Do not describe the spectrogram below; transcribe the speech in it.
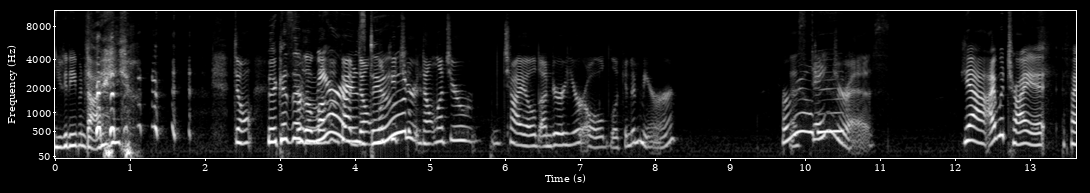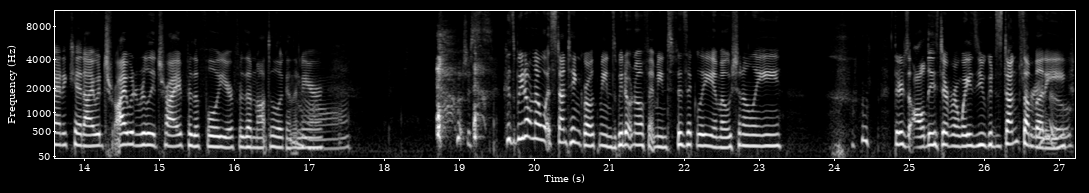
You could even die Don't because for of the mirrors, love of God, don't dude. look at your don't let your child under a year old look in a mirror. For That's real, dude. Yeah, I would try it if I had a kid. I would. Tr- I would really try for the full year for them not to look in the mirror Aw. Just because we don't know what stunting growth means. We don't know if it means physically, emotionally. There's all these different ways you could stunt somebody, True.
